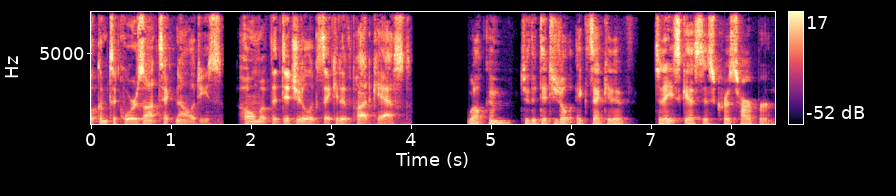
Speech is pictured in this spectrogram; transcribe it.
Welcome to Coruzant Technologies, home of the Digital Executive Podcast. Welcome to the Digital Executive. Today's guest is Chris Harper.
